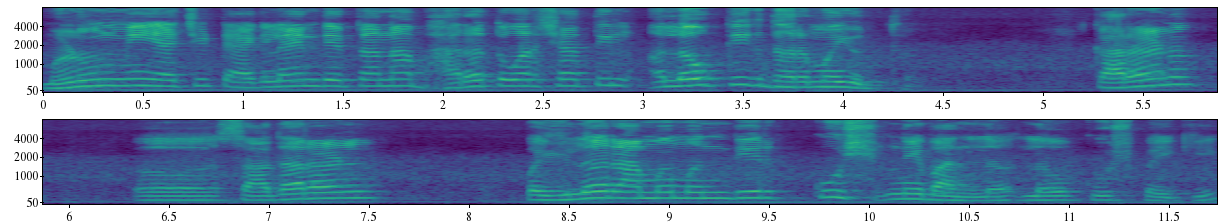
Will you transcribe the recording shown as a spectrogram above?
म्हणून मी याची टॅगलाईन देताना भारतवर्षातील अलौकिक धर्मयुद्ध. कारण साधारण पहिलं राम मंदिर कुशने बांधलं लव कुशपैकी.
